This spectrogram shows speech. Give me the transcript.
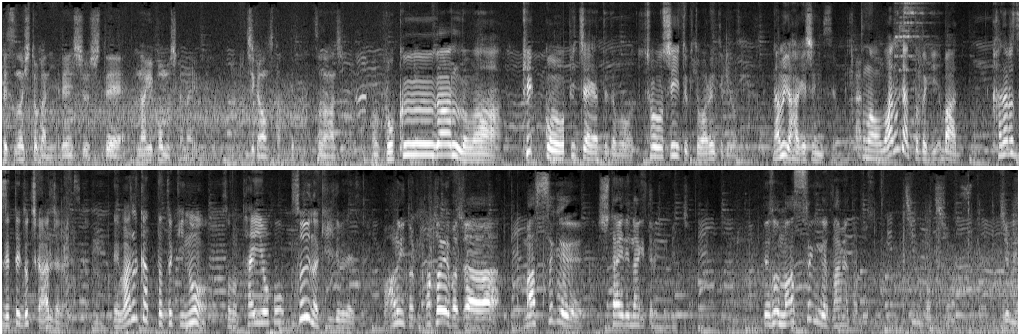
別の日とかに練習して投げ込むしかないよ。ね時間を使って。そんな感じ。僕があるのは結構ピッチャーやってても調子いい時と悪い時の波が激しいんですよ、はい。その悪かった時まあ必ず絶対どっちかあるじゃないですか、うん。で悪かった時のその対応法そういうのを聞いてみたいですね。悪い時例えばじゃあまっすぐ主体で投げてる人ピッチャー。でそのまっすぐがダメだったらどうする？の沈没します。沈没。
